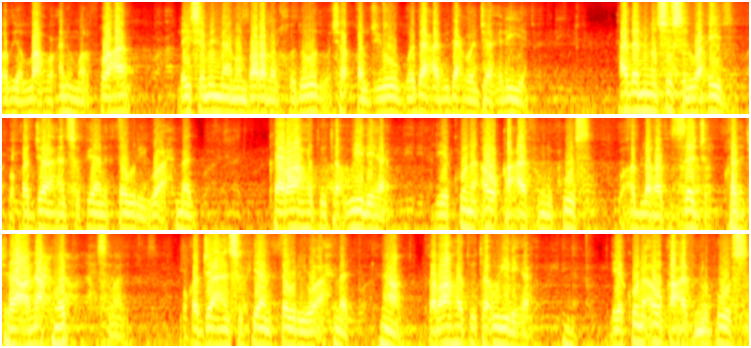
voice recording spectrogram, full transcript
رضي الله عنه مرفوعا ليس منا من ضرب الخدود وشق الجيوب ودعا بدعوى الجاهلية. هذا من نصوص الوعيد وقد جاء عن سفيان الثوري وأحمد كراهة تأويلها ليكون أوقع في النفوس وأبلغ في الزجر. قد جاء عن أحمد. وقد جاء عن سفيان الثوري وأحمد. نعم. كراهة تأويلها ليكون أوقع في النفوس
